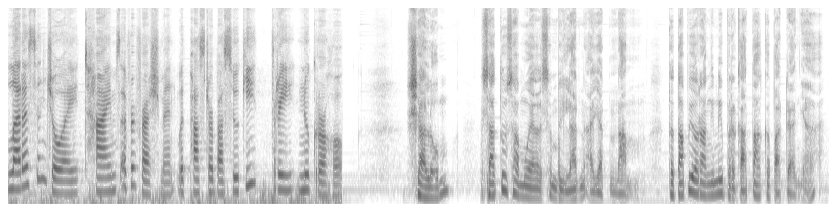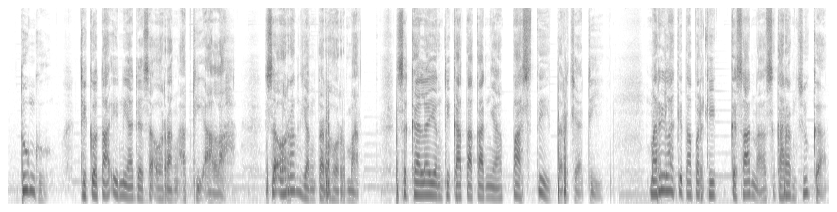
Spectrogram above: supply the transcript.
Let us enjoy times of refreshment with Pastor Basuki Tri Nugroho. Shalom, 1 Samuel 9 ayat 6. Tetapi orang ini berkata kepadanya, Tunggu, di kota ini ada seorang abdi Allah, seorang yang terhormat. Segala yang dikatakannya pasti terjadi. Marilah kita pergi ke sana sekarang juga.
